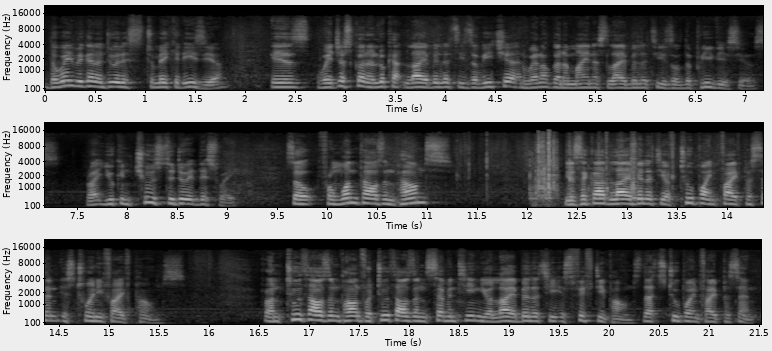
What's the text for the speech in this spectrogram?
the way we're going to do this to make it easier is we're just going to look at liabilities of each year, and we're not going to minus liabilities of the previous years. Right? You can choose to do it this way. So from one thousand pounds, your zakat liability of two point five percent is twenty five pounds. From two thousand pound for two thousand seventeen, your liability is fifty pounds. That's two point five percent.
